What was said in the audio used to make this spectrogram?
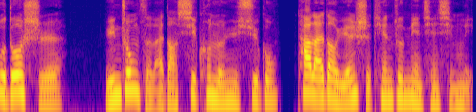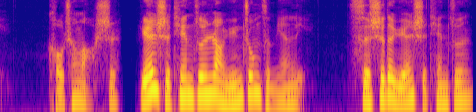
不多时，云中子来到西昆仑玉虚宫，他来到元始天尊面前行礼，口称老师。元始天尊让云中子免礼。此时的元始天尊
